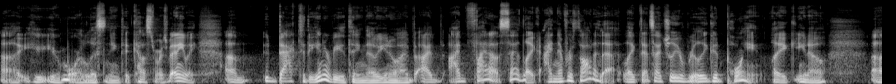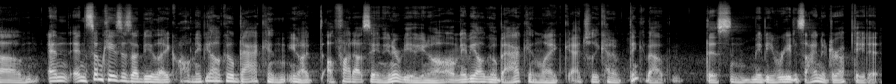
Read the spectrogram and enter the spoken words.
uh, you're more listening to customers. But anyway, um, back to the interview thing, though. You know, I've, I've, I've flat out said like I never thought of that. Like that's actually a really good point. Like you know, um, and in some cases I'd be like, oh, maybe I'll go back and you know I'll flat out say in an interview, you know, oh, maybe I'll go back and like actually kind of think about this and maybe redesign it or update it.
